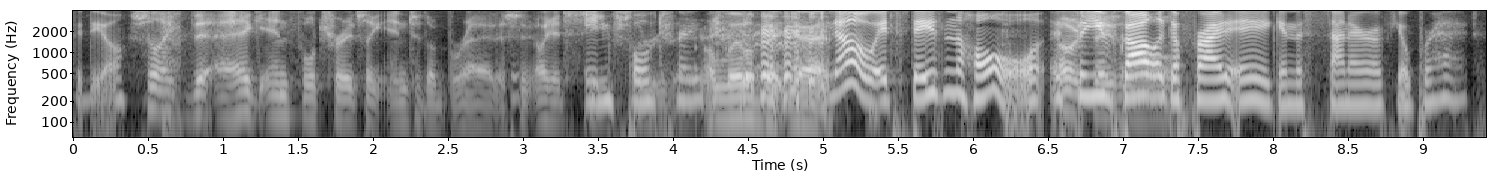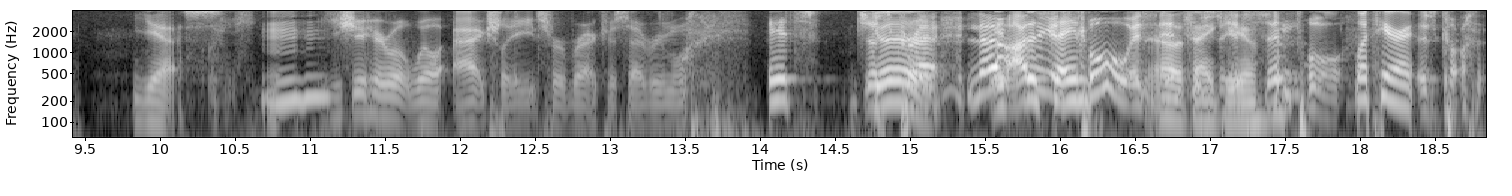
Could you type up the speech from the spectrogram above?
the deal. So like the egg infiltrates like into the bread, it's, like it seeps through Infiltrate. A little bit, yes. No, it stays in the hole. Oh, so you've got like a fried egg in the center of your bread. Yes. hmm You should hear what Will actually eats for breakfast every morning. It's Just good. crack. No, It's I the think same- it's cool. It's Oh, interesting. thank you. It's simple. Let's hear it. It's called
